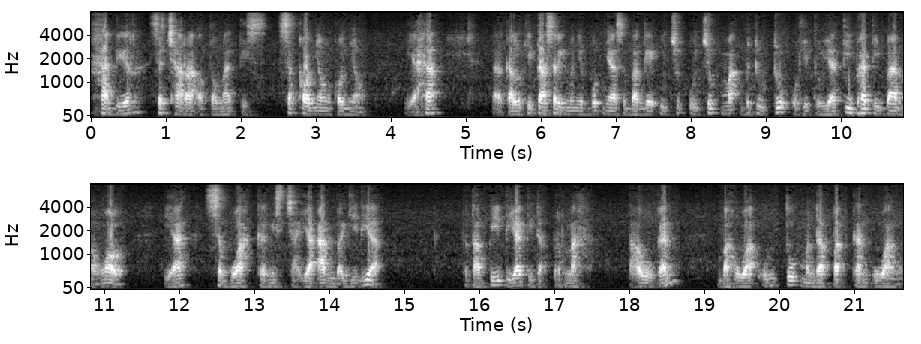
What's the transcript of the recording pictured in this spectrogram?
hadir secara otomatis, sekonyong-konyong ya kalau kita sering menyebutnya sebagai ujuk-ujuk mak beduduk begitu ya tiba-tiba nongol ya sebuah keniscayaan bagi dia. Tetapi dia tidak pernah tahu kan bahwa untuk mendapatkan uang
